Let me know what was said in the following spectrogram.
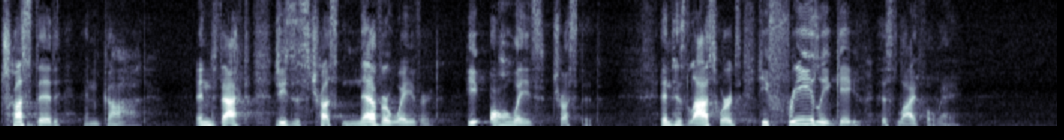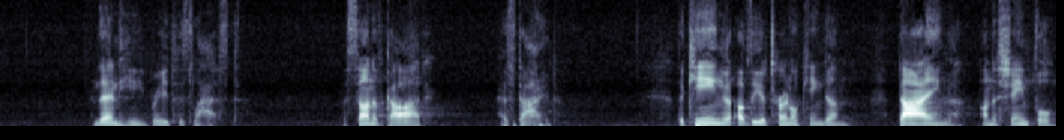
trusted in God. In fact, Jesus' trust never wavered, he always trusted. In his last words, he freely gave his life away. And then he breathed his last. The Son of God has died. The King of the eternal kingdom dying on the shameful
